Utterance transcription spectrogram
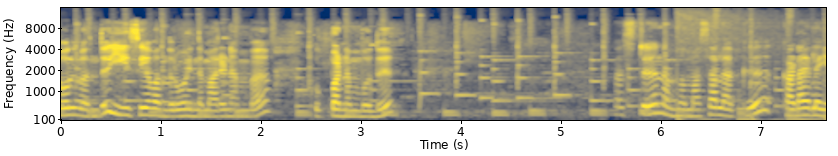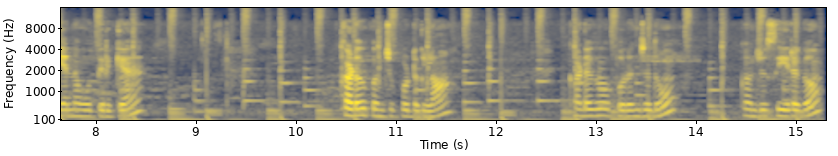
தோல் வந்து ஈஸியாக வந்துடும் இந்த மாதிரி நம்ம குக் பண்ணும்போது. ஃபஸ்ட்டு நம்ம மசாலாவுக்கு கடாயில் எண்ணெய் ஊற்றிருக்கேன் கடுகு கொஞ்சம் போட்டுக்கலாம். கடுகு பொரிஞ்சதும் கொஞ்சம் சீரகம்.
